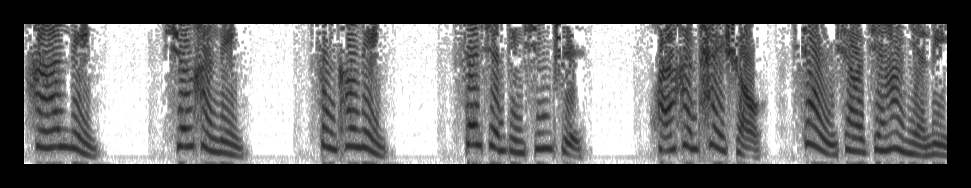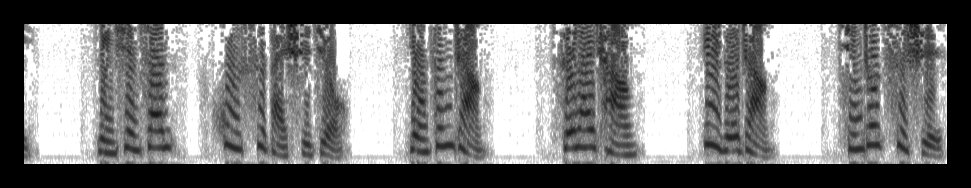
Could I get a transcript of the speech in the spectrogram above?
汉安令。宣汉令、宋康令三县并新制，淮汉太守孝武孝建二年立，领县三户四百十九，永丰长，隋来长，玉德长，秦州刺史。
